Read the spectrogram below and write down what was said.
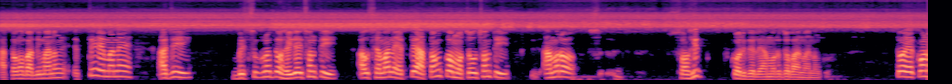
ଆତଙ୍କବାଦୀମାନେ ଏତେ ମାନେ ଆଜି ବିଶୃଙ୍ଖଳିତ ହେଇଯାଇଛନ୍ତି ଆଉ ସେମାନେ ଏତେ ଆତଙ୍କ ମଚଉଛନ୍ତି ଆମର ସ- ଶହୀଦ କରିଦେଲେ ଆମର ଯବାନମାନଙ୍କୁ। ତ ଏ କ'ଣ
